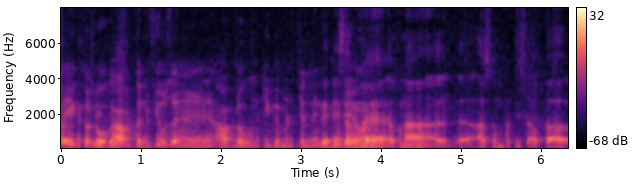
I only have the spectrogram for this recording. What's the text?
ایک تو لوگ آپ کنفیوز ہیں آپ لوگ ان کی گورنمنٹ چلنے نہیں دے رہے میں اپنا آسم بھٹی صاحب کا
